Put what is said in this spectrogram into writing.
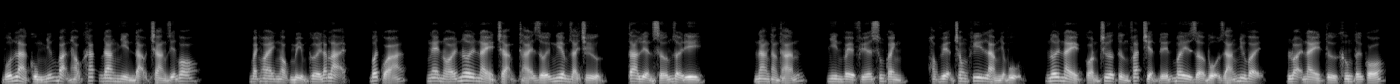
Vốn là cùng những bạn học khác đang nhìn đạo tràng diễn võ bạch hoài ngọc mỉm cười đáp lại, bất quá, nghe nói nơi này trạng thái giới nghiêm giải trừ, ta liền sớm rời đi. Nàng thẳng thắn, nhìn về phía xung quanh, học viện trong khi làm nhiệm vụ, nơi này còn chưa từng phát triển đến bây giờ bộ dáng như vậy, loại này từ không tới có,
